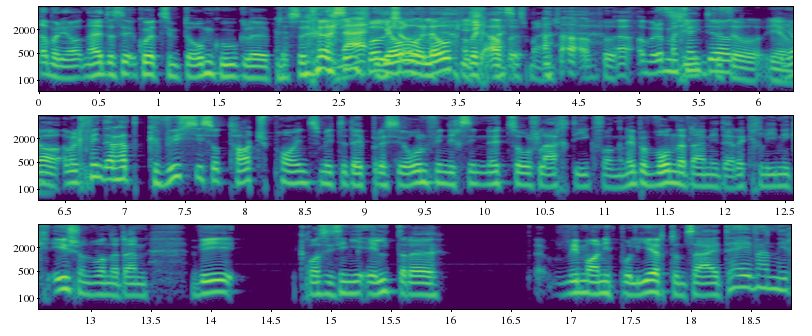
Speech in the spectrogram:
Aber ja, nein, das ist ein gutes Symptom googeln, ob das sinnvoll ist. ja, logisch. Aber ich aber, was meinst. aber, Äh, aber man könnte ja, so, ja. ja. aber ich finde, er hat gewisse so Touchpoints mit der Depression, finde ich, sind nicht so schlecht eingefangen. Eben, wo er dann in dieser Klinik ist und wo er dann wie quasi seine Eltern wie manipuliert und sagt, hey, wenn ich,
